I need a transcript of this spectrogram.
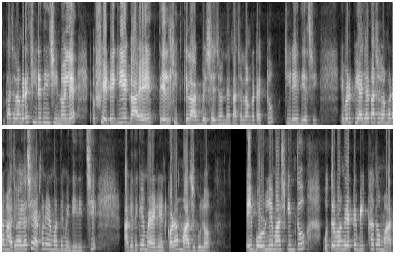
কাঁচা লঙ্কাটা চিড়ে দিয়েছি, নইলে ফেটে গিয়ে গায়ে তেল ছিটকে লাগবে সেই জন্য কাঁচা লঙ্কাটা একটু চিড়েই দিয়েছি। এবার পেঁয়াজ আর কাঁচা লঙ্কাটা ভাজা হয়ে গেছে, এখন এর মধ্যে আমি দিয়ে দিচ্ছি আগে থেকে ম্যারিনেট করা মাছগুলো। এই বরলি মাছ কিন্তু উত্তরবঙ্গের একটা বিখ্যাত মাছ।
